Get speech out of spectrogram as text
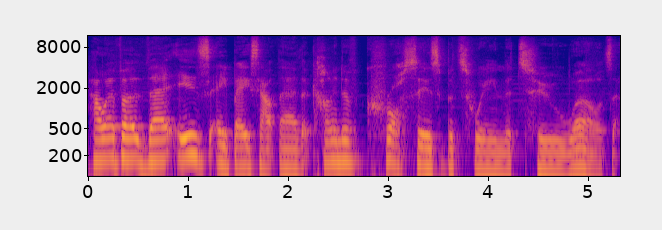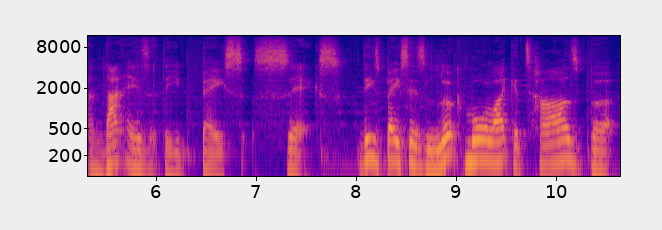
However, there is a bass out there that kind of crosses between the two worlds, and that is the Bass 6. These basses look more like guitars, but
